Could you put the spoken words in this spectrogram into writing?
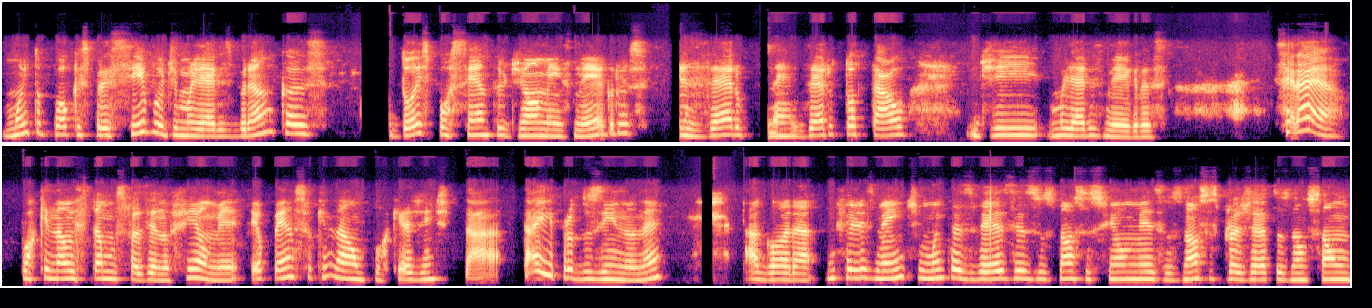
muito pouco expressivo de mulheres brancas, 2% de homens negros e zero, né, zero total de mulheres negras. Será porque não estamos fazendo filme? Eu penso que não, porque a gente está tá aí produzindo, né? Agora, infelizmente, muitas vezes os nossos filmes, os nossos projetos não são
